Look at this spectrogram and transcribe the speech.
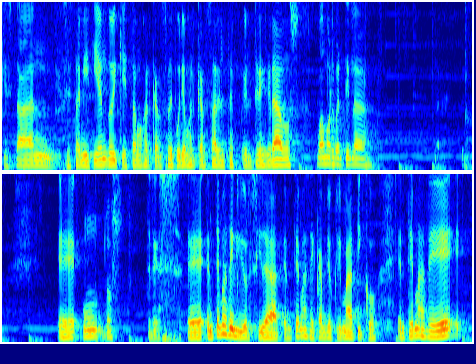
que están, se está emitiendo y que estamos alcanzando, podríamos alcanzar el 3, grados. Vamos a revertir la... Eh, un, dos, tres. en temas de biodiversidad, en temas de cambio climático, en temas de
